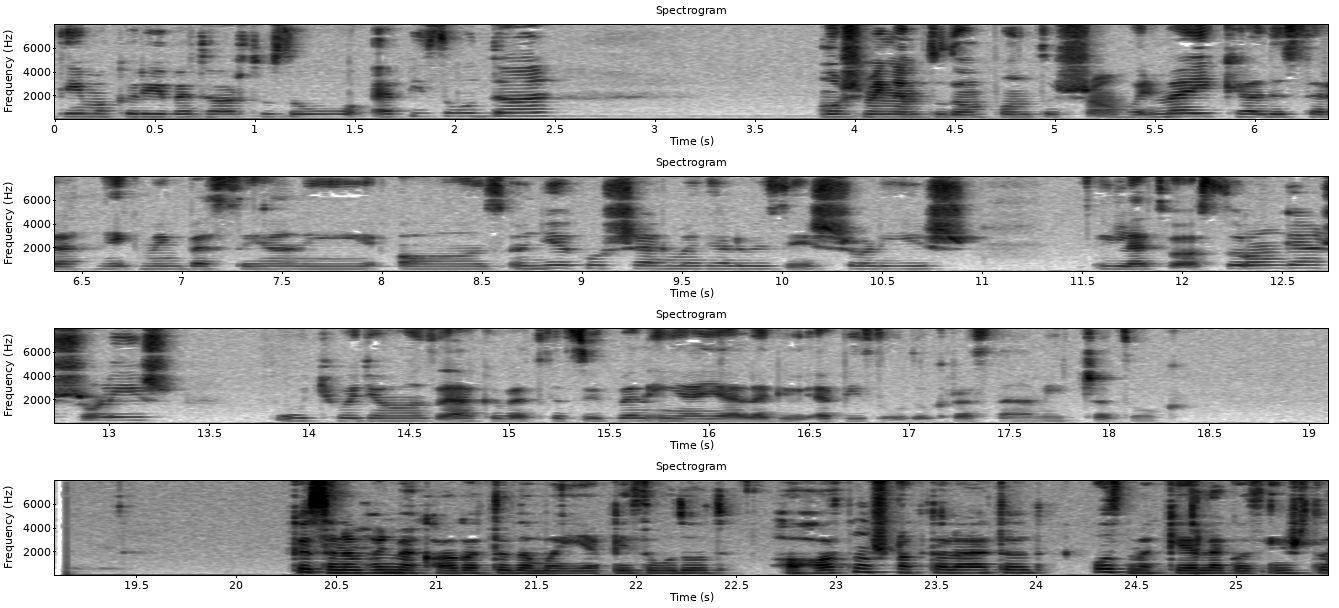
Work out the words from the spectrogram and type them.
témakörébe tartozó epizóddal. Most még nem tudom pontosan, hogy melyikkel, de szeretnék még beszélni az öngyilkosság megelőzésről is, illetve a szorongásról is, úgyhogy az elkövetkezőkben ilyen jellegű epizódokra számítsatok. Köszönöm, hogy meghallgattad a mai epizódot. Ha hasznosnak találtad, oszd meg kérlek az Insta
